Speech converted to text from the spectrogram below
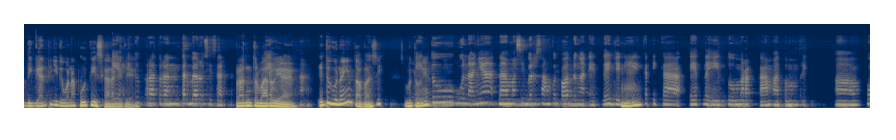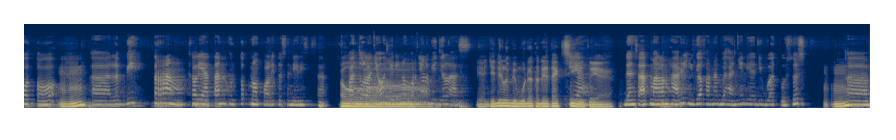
diganti jadi warna putih sekarang Iya, gitu ya. itu peraturan terbaru sih, Sar. Peraturan terbaru Iya. ya. Nah. Itu gunanya untuk apa sih sebetulnya? Itu gunanya, nah masih bersangkut paut dengan etle. Jadi Hmm. ketika etle itu merekam atau memberi eh, foto, Mhm. eh, lebih terang kelihatan untuk nopol itu sendiri sih. Oh. Pantulannya, oh jadi nomornya lebih jelas. Ya, jadi lebih mudah terdeteksi Iya. gitu ya. Dan saat malam hari juga karena bahannya dia dibuat khusus, Mhm. em,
